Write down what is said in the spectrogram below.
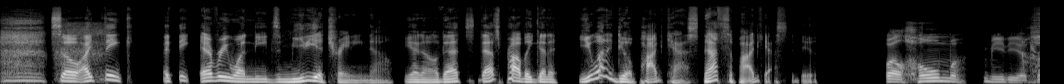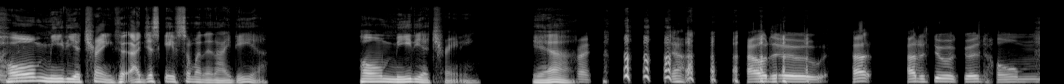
so I think I think everyone needs media training now. You know, that's that's probably gonna. You want to do a podcast? That's the podcast to do. Well, home media training. Home media training. I just gave someone an idea. Home media training. Yeah. Right. Yeah. how do how how to do a good home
